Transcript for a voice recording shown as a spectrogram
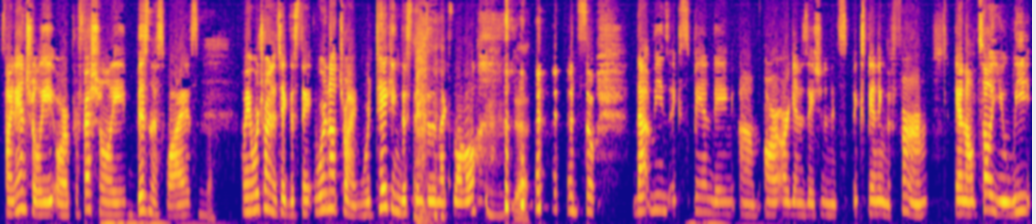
financially or professionally, business wise. Yeah. I mean, we're trying to take this thing. We're not trying. We're taking this thing to the next level. yeah and so that means expanding um, our organization and it's expanding the firm and i'll tell you we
